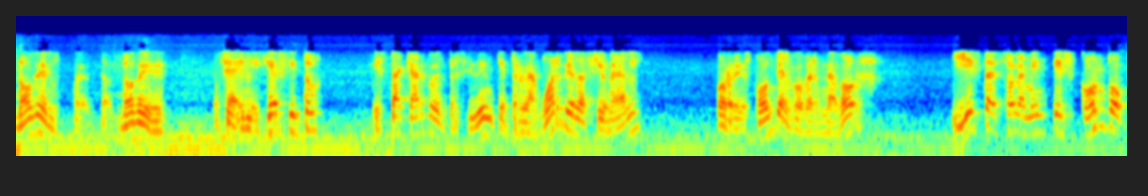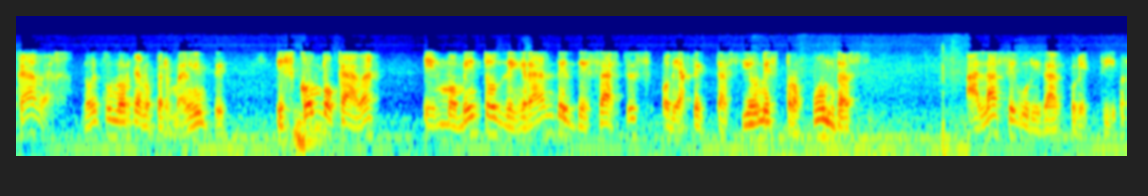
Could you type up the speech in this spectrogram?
no del, no de, o sea, el ejército está a cargo del presidente, pero la Guardia Nacional corresponde al gobernador. Y esta solamente es convocada, no es un órgano permanente, es convocada en momentos de grandes desastres o de afectaciones profundas a la seguridad colectiva.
